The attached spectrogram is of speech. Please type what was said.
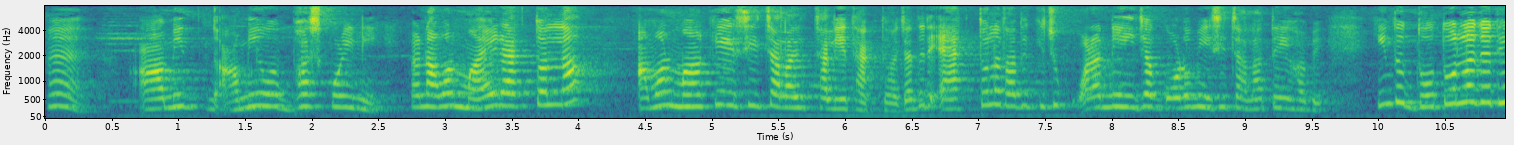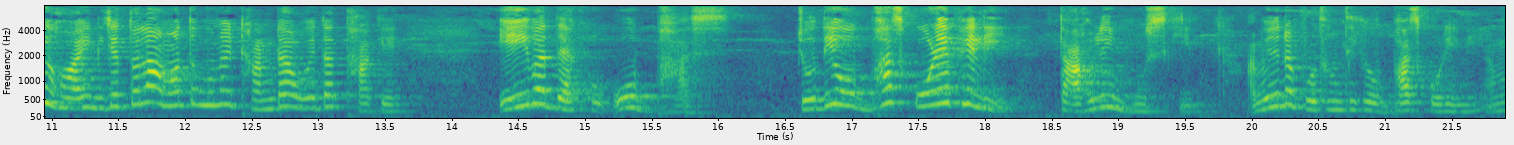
হ্যাঁ আমি আমি অভ্যাস করিনি। কারণ আমার মায়ের একতলা আমার মাকে এসি চালাই চালিয়ে থাকতে হয়। যাদের একতলা তাদের কিছু করার নেই যা গরমে এসি চালাতেই হবে। কিন্তু দোতলা যদি হয় নিচের তলা আমার তো মনে হয় ঠান্ডা ওয়েদার থাকে। এইবার দেখো, অভ্যাস। যদি অভ্যাস করে ফেলি, তাহলেই মুশকিল। আমি যেন প্রথম থেকে অভ্যাস করিনি আমি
